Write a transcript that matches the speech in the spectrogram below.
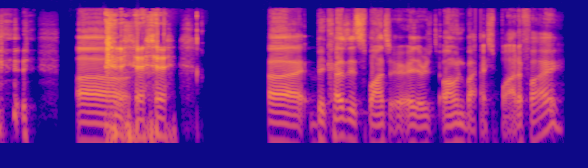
uh, uh because it's sponsored or it's owned by spotify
